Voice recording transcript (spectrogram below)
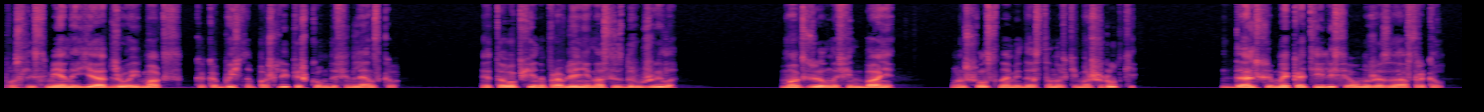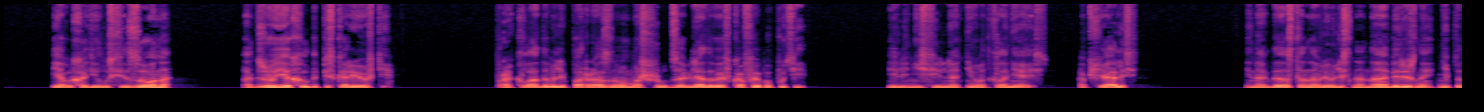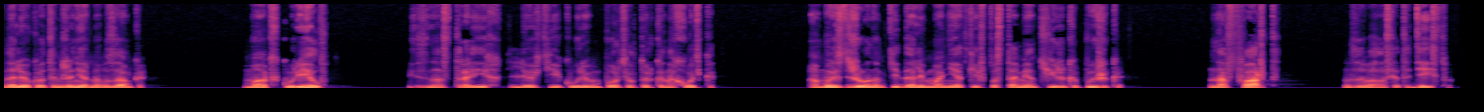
После смены я, Джо и Макс, как обычно, пошли пешком до Финляндского. Это общее направление нас и сдружило. Макс жил на Финбане, он шел с нами до остановки маршрутки. Дальше мы катились, а он уже завтракал. Я выходил у сезона, а Джо ехал до Пискаревки. Прокладывали по-разному маршрут, заглядывая в кафе по пути. Или не сильно от него отклоняясь. Общались. Иногда останавливались на набережной, неподалеку от инженерного замка. Макс курил, из нас троих легкие куревом портил только Находька. А мы с Джоном кидали монетки в постамент Чижика-Пыжика. На фарт называлось это действо.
